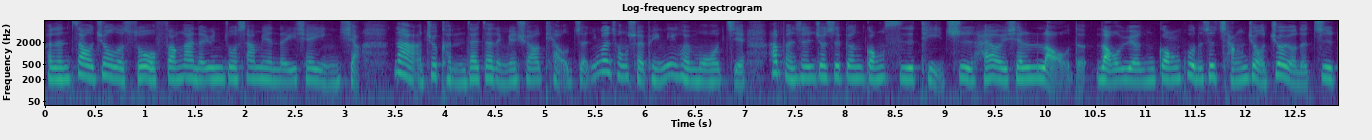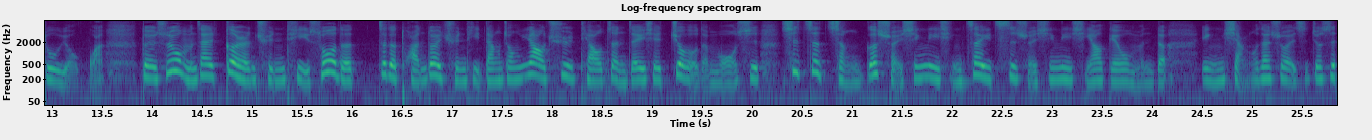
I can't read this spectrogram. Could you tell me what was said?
可能造就了所有方案的运作上面的一些影响，那就可能在这里面需要调整。因为从水平逆回摩羯，它本身就是跟公司体制，还有一些老的老员工或者是长久旧有的制度有关。对，所以我们在个人群体所有的这个团队群体当中要去调整这一些旧有的模式，是这整个水星逆行这一次水星逆行要给我们的影响。我再说一次，就是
